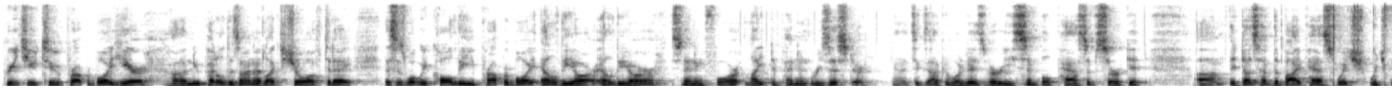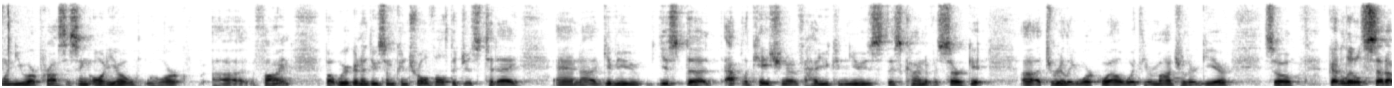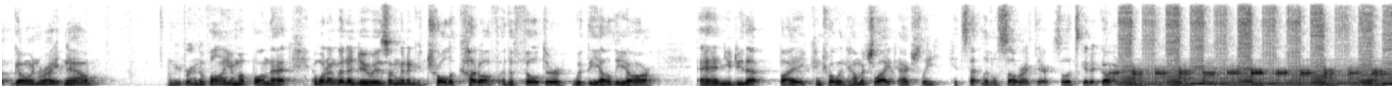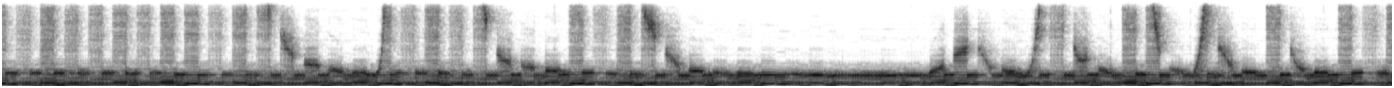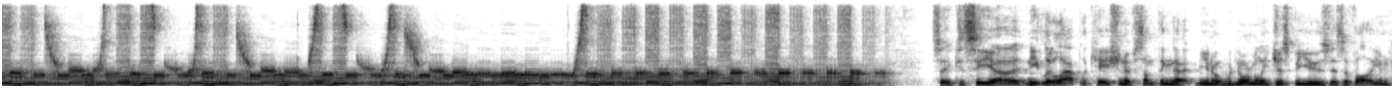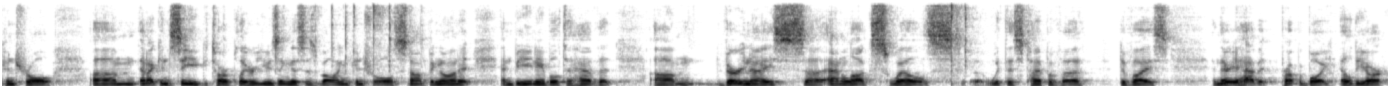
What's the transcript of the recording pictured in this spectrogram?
Greet you too, Proper Boy here. Uh, new pedal design I'd like to show off today. This is what we call the Proper Boy LDR. LDR standing for Light Dependent Resistor. And that's exactly what it is. Very simple passive circuit. Um, it does have the bypass switch, which when you are processing audio will work uh, fine. But we're going to do some control voltages today and uh, give you just an application of how you can use this kind of a circuit uh, to really work well with your modular gear. So I've got a little setup going right now. Let me bring the volume up on that. And what I'm going to do is I'm going to control the cutoff of the filter with the LDR. And you do that by controlling how much light actually hits that little cell right there. So let's get it going. So you can see a neat little application of something that you know would normally just be used as a volume control. Um, and I can see guitar player using this as volume control, stomping on it, and being able to have that um, very nice uh, analog swells uh, with this type of a device. And there you have it, Proper Boy, LDR.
